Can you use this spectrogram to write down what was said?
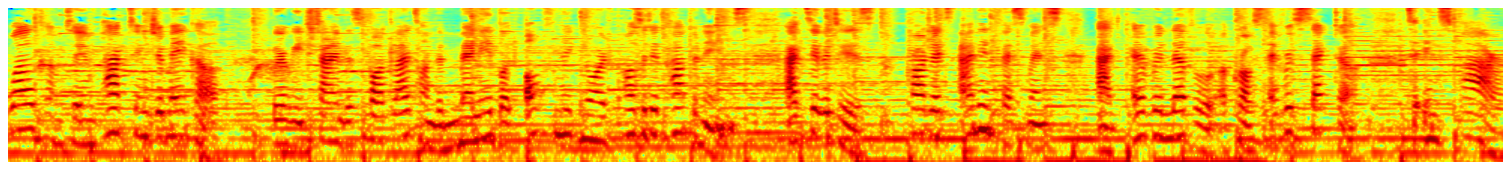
Welcome to Impacting Jamaica, where we shine the spotlight on the many but often ignored positive happenings, activities, projects, and investments at every level across every sector to inspire,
